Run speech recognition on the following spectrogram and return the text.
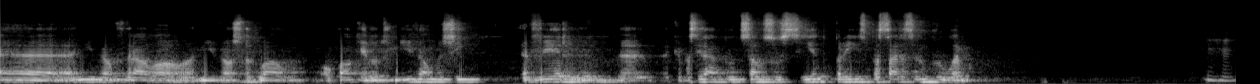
a nível federal ou a nível estadual ou qualquer outro nível, mas sim haver uh, a capacidade de produção suficiente para isso passar a ser um problema. Uhum.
